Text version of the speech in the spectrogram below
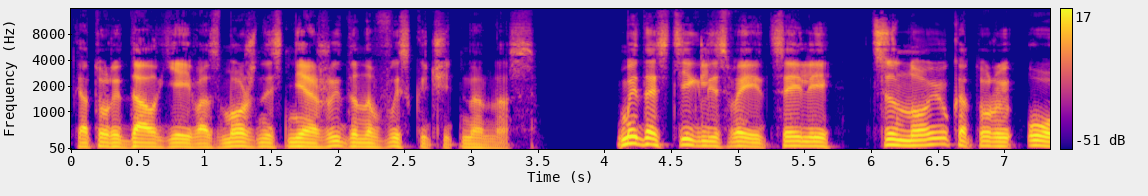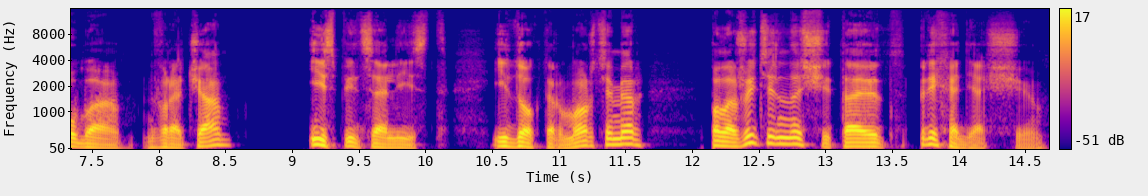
который дал ей возможность неожиданно выскочить на нас. Мы достигли своей цели ценою, которую оба врача, и специалист, и доктор Мортимер — положительно считают приходящую.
